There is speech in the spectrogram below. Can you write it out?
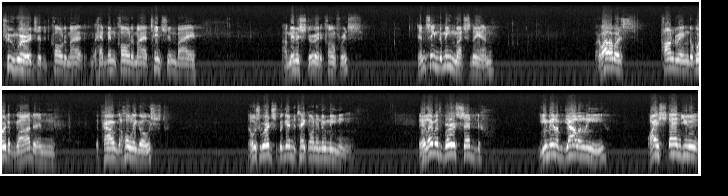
two words that had, called to my, had been called to my attention by a minister at a conference. Didn't seem to mean much then. But while I was pondering the Word of God and the power of the Holy Ghost, those words began to take on a new meaning. The 11th verse said, Ye men of Galilee, why stand you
